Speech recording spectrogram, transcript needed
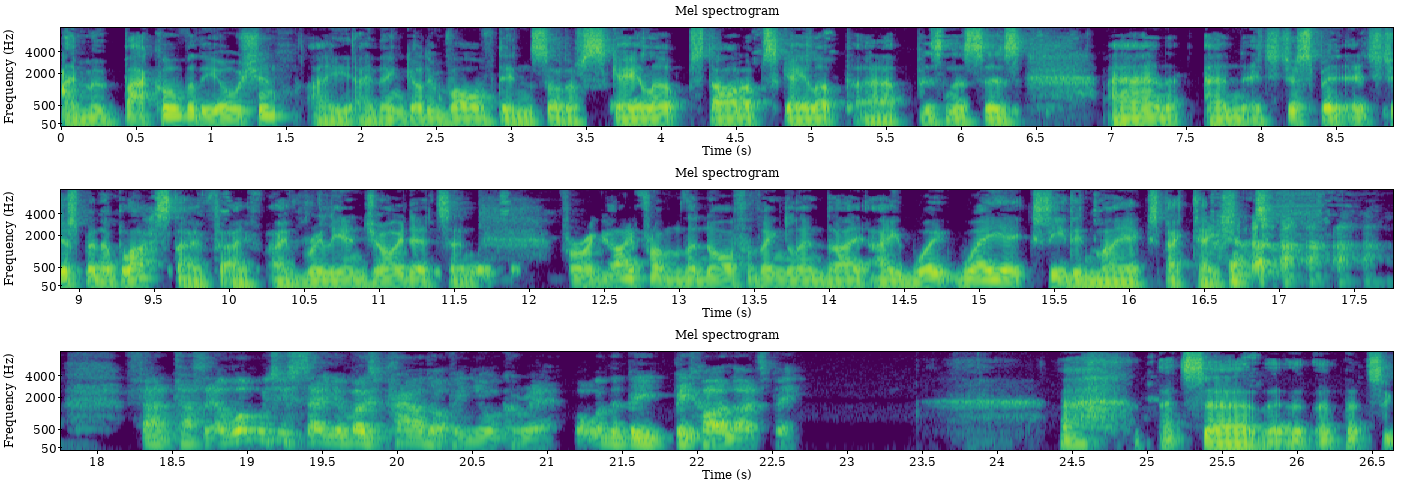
I moved back over the ocean. I, I then got involved in sort of scale up, startup, scale up uh, businesses and and it's just been it's just been a blast. I've I've, I've really enjoyed it, and for a guy from the north of England, I, I way, way exceeded my expectations. Fantastic. And what would you say you're most proud of in your career? What would the big, big highlights be? Uh, that's uh, that, that's a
